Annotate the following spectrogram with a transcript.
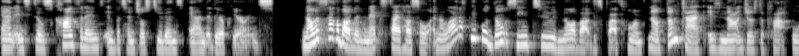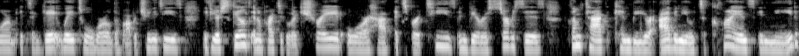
and instills confidence in potential students and their parents. Now let's talk about the next side hustle. And a lot of people don't seem to know about this platform. Now, Thumbtack is not just a platform, it's a gateway to a world of opportunities. If you're skilled in a particular trade or have expertise in various services, Thumbtack can be your avenue to clients in need.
